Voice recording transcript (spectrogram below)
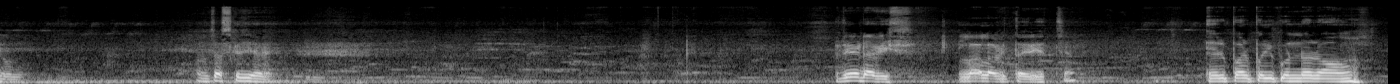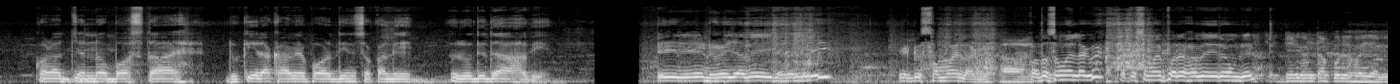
হবে। পঞ্চাশ কেজি হবে। রেড আবির লাল আবির তৈরি হচ্ছে। এরপর পরিপূর্ণ রং করার জন্য বস্তায় ঢুকিয়ে রাখা হবে পরদিন সকালে রোদে দেওয়া হবে। এই রেড হয়ে যাবে এই ধরে একটু সময় লাগবে। হ্যাঁ, কত সময় লাগবে? কত সময় পরে হবে এরকম রেড? দেড় ঘণ্টা পরে হয়ে যাবে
